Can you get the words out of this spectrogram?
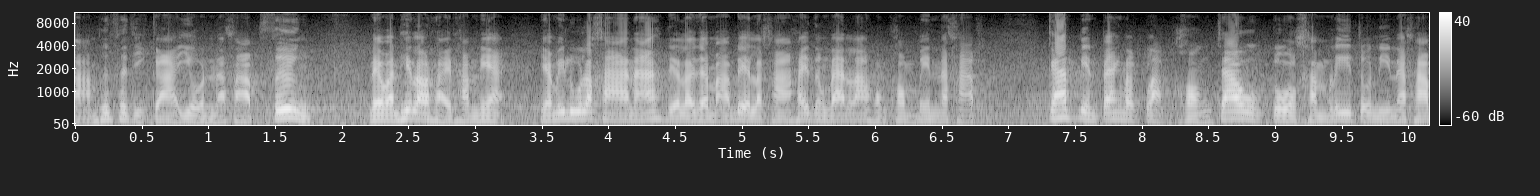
3 พฤศจิกายนนะครับซึ่งในวันที่เราถ่ายทำเนี่ยยังไม่รู้ราคานะ เดี๋ยวเราจะมาอัปเดตราคาให้ตรงด้านล่างของคอมเมนต์นะครับ การเปลี่ยนแปลงหลักๆ ของเจ้าตัว Camry ตัวนี้นะครับ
